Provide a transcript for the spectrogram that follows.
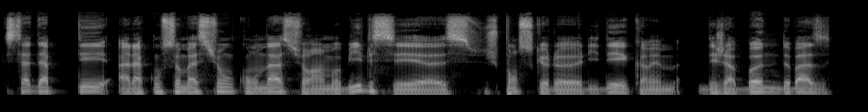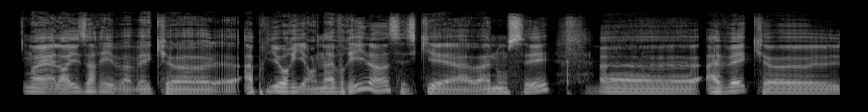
s'adapter à la consommation qu'on a sur un mobile, c'est je pense que l'idée est quand même déjà bonne de base. Ouais, alors ils arrivent avec, euh, a priori en avril, hein, c'est ce qui est euh, annoncé, Mhm. euh, avec euh,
